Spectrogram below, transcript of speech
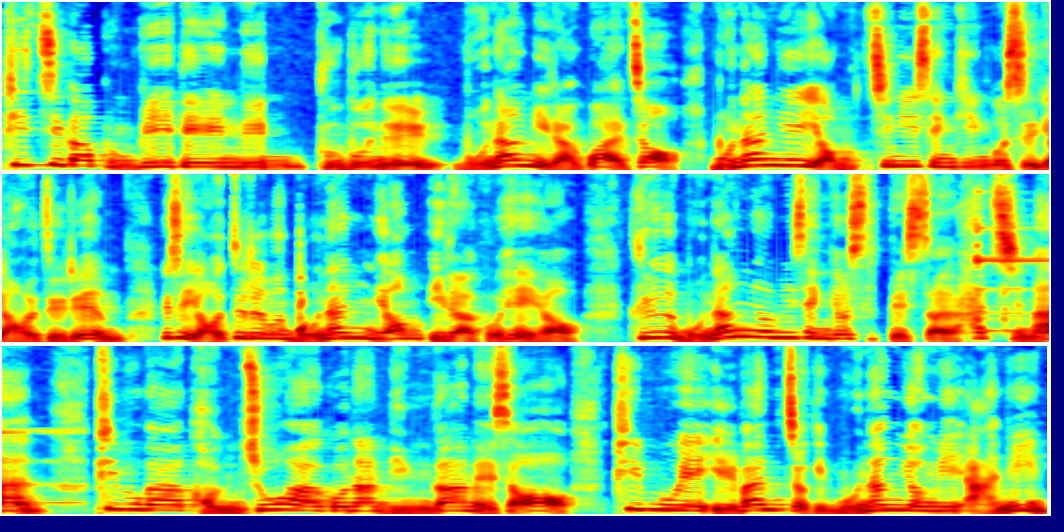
피지가 분비되어 있는 부분을 모낭이라고 하죠. 모낭에 염증이 생긴 것을 여드름, 그래서 여드름은 모낭염이라고 해요. 그 모낭염이 생겼을 때 써요. 하지만 피부가 건조하거나 민감해서 피부의 일반적인 모낭염이 아닌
